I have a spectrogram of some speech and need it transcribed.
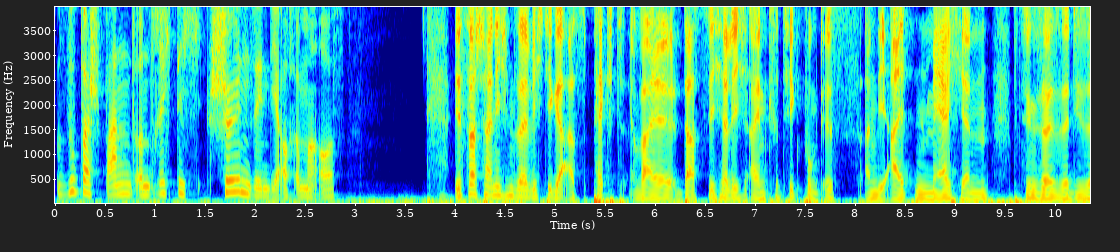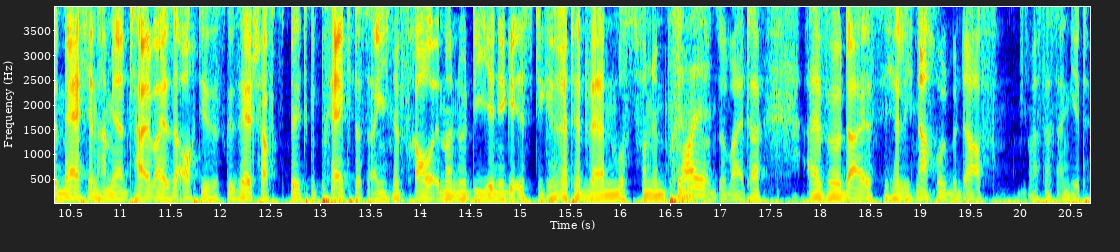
super spannend und richtig schön sehen die auch immer aus. Ist wahrscheinlich ein sehr wichtiger Aspekt, weil das sicherlich ein Kritikpunkt ist an die alten Märchen, beziehungsweise diese Märchen haben ja teilweise auch dieses Gesellschaftsbild geprägt, dass eigentlich eine Frau immer nur diejenige ist, die gerettet werden muss von einem Prinz Voll. und so weiter. Also da ist sicherlich Nachholbedarf, was das angeht.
